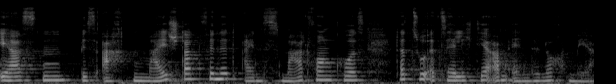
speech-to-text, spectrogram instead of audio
1. bis 8. Mai stattfindet, ein Smartphone-Kurs. Dazu erzähle ich dir am Ende noch mehr.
